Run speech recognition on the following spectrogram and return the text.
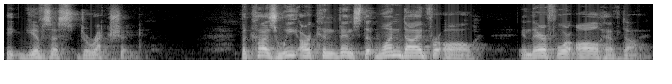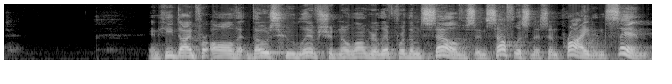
it gives us direction. Because we are convinced that one died for all, and therefore all have died. And he died for all that those who live should no longer live for themselves in selflessness and pride and sin,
